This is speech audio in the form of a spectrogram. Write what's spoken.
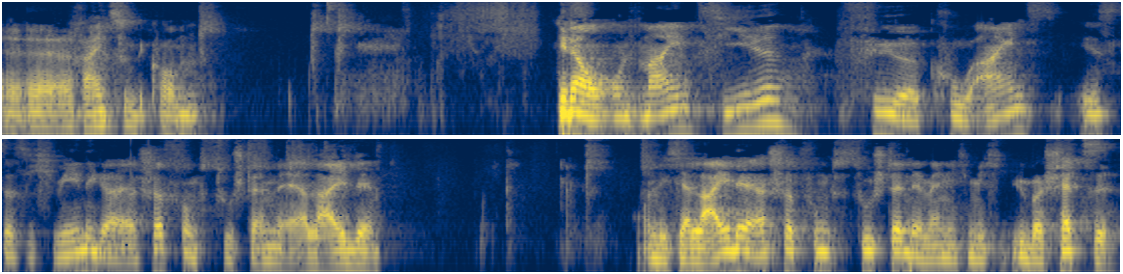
reinzubekommen. Genau, und mein Ziel für Q1 ist, dass ich weniger Erschöpfungszustände erleide. Und ich erleide Erschöpfungszustände, wenn ich mich überschätze.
